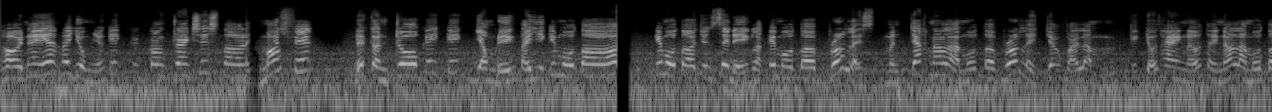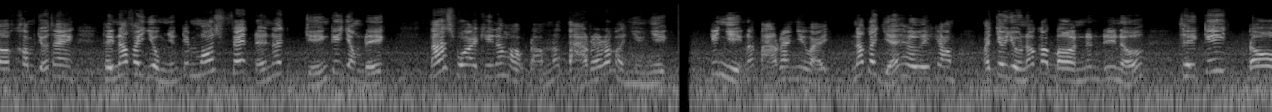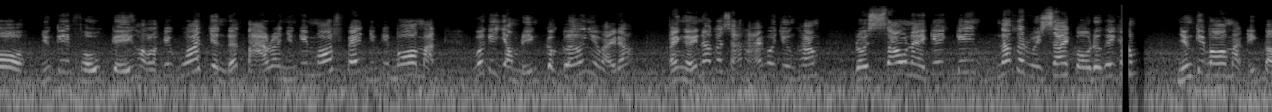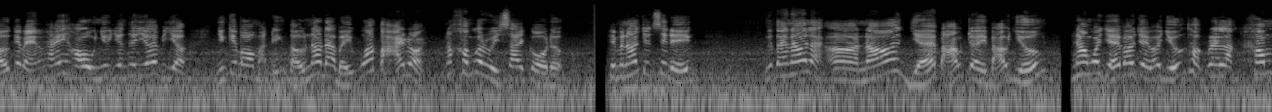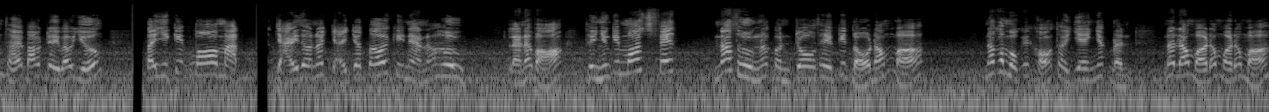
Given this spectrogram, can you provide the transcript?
Thời nay á, nó dùng những cái con transistor, MOSFET để control cái cái dòng điện. Tại vì cái motor á, cái motor trên xe điện là cái motor brushless. Mình chắc nó là motor brushless chứ không phải là cái chỗ than nữa. Thì nó là motor không chỗ than. Thì nó phải dùng những cái MOSFET để nó chuyển cái dòng điện. That's why khi nó hoạt động, nó tạo ra rất là nhiều nhiệt. Cái nhiệt nó tạo ra như vậy, nó có dễ hư hay không? Mà cho dù nó có bền nên đi nữa thì cái đồ những cái phụ kiện hoặc là cái quá trình để tạo ra những cái MOSFET những cái bo mạch với cái dòng điện cực lớn như vậy đó bạn nghĩ nó có xả thải môi trường không? Rồi sau này cái cái nó có recycle được hay không? Những cái bo mạch điện tử các bạn thấy hầu như trên thế giới bây giờ những cái bo mạch điện tử nó đã bị quá tải rồi nó không có recycle được. Thì mình nói trên xe điện người ta nói là uh, nó dễ bảo trì bảo dưỡng. Nó không có dễ bảo trì bảo dưỡng thật ra là không thể bảo trì bảo dưỡng. Tại vì cái bo mạch chạy thôi, nó chạy cho tới khi nào nó hư, là nó bỏ. Thì những cái MOSFET, nó thường nó control theo cái độ đóng mở. Nó có một cái khoảng thời gian nhất định, nó đóng mở đóng mở đóng mở.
